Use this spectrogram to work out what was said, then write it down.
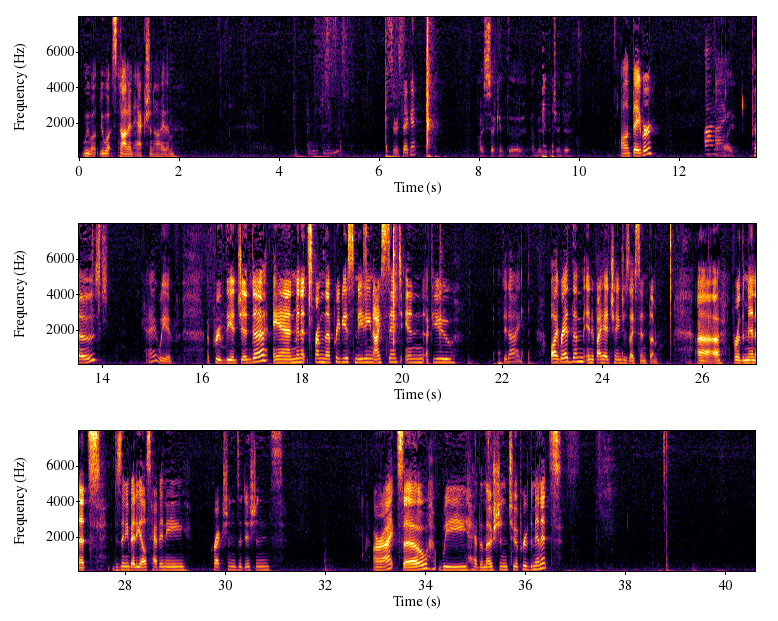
We won't, it's not an action item. Is there a second? I second the amended agenda. All in favor? Aye. Opposed? Okay, we have approved the agenda and minutes from the previous meeting. I sent in a few, did I? Well, I read them, and if I had changes, I sent them uh, for the minutes. Does anybody else have any corrections, additions? All right, so we have a motion to approve the minutes.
